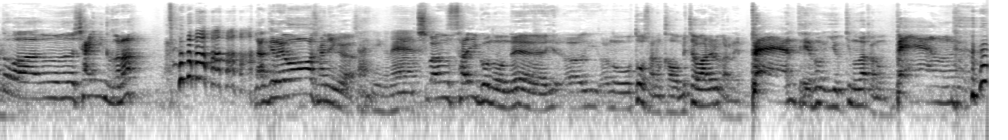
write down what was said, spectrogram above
あとはうーんシャイニングかな。泣けるよシャイニング。シャイニングね。一番最後のねああのお父さんの顔めっちゃ割れるからね。ベーンっていうの雪の中のベーン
